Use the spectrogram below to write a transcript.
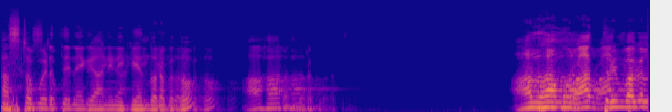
కష్టపడితేనే గాని నీకేం దొరకదో? ఆహారం దొరకదు. ఆదాము రాత్రి పగలు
